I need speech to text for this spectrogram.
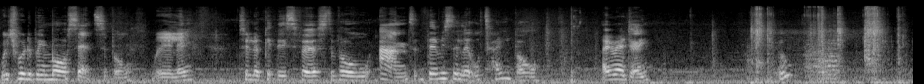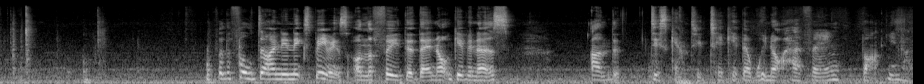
which would have been more sensible, really, to look at this first of all. And there is a little table. Are you ready? Ooh. For the full dining experience on the food that they're not giving us the discounted ticket that we're not having. But, you know,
